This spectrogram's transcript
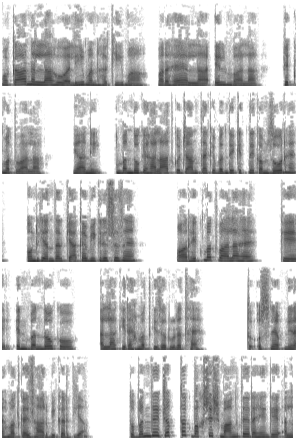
وہ کان اللہ علیم حکیمہ اور ہے اللہ علم والا، حکمت والا۔ یعنی بندوں کے حالات کو جانتا ہے کہ بندے کتنے کمزور ہیں، ان کے اندر کیا کیا ویکنیسز ہیں۔ اور حکمت والا ہے کہ ان بندوں کو اللہ کی رحمت کی ضرورت ہے۔ تو اس نے اپنی رحمت کا اظہار بھی کر دیا۔ تو بندے جب تک بخش مانگتے رہیں گے، اللہ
